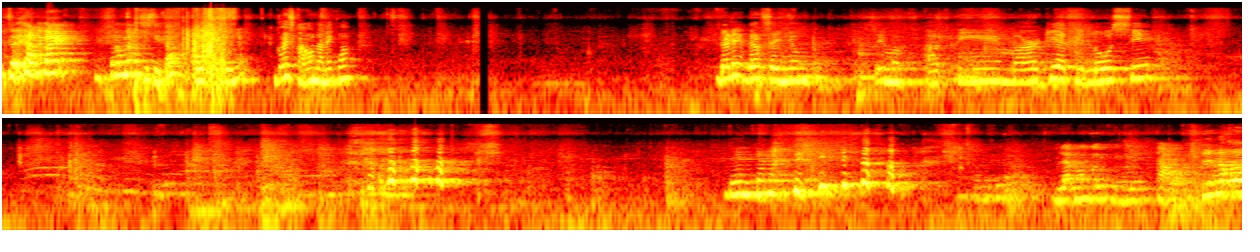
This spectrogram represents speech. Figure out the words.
Sa isa tayo. Sita. Alam ko niya. Guys, kaon na ko. Dali daw sa inyong si Ma- Ate Margie, Ate Lucy. Diyan ka natin. Wala mong gawin yung tao. Doon ako.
